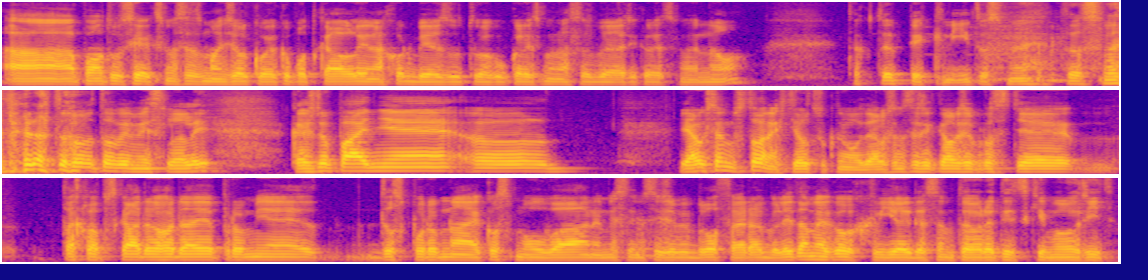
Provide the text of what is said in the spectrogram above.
A pamatuju si, jak jsme se s manželkou jako potkávali na chodbě Zutu a koukali jsme na sebe a říkali jsme, no, tak to je pěkný, to jsme, to jsme teda to, to vymysleli. Každopádně uh, já už jsem z toho nechtěl cuknout, já už jsem si říkal, že prostě ta chlapská dohoda je pro mě dost podobná jako smlouva, nemyslím si, že by bylo fér. Byly tam jako chvíle, kde jsem teoreticky mohl říct,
